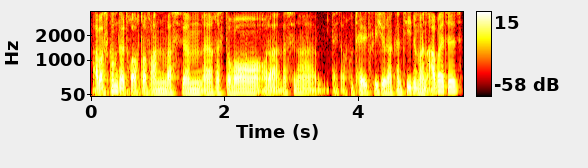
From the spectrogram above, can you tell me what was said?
Aber es kommt halt auch darauf an, was für ein äh, Restaurant oder was für eine vielleicht auch Hotelküche oder Kantine man arbeitet.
